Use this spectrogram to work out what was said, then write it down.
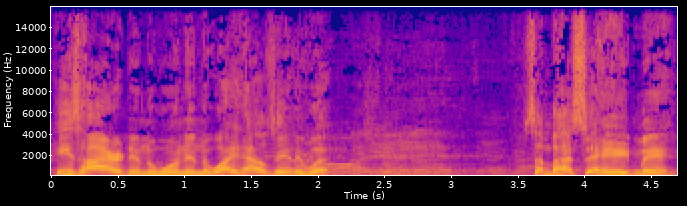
He's higher than the one in the White House anyway. Somebody say amen.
